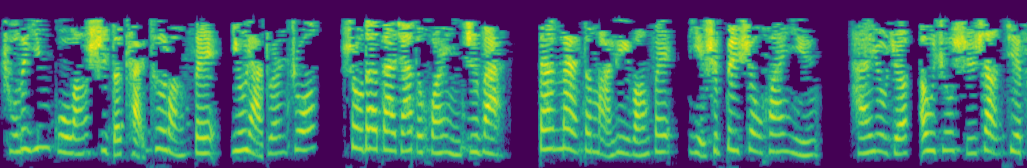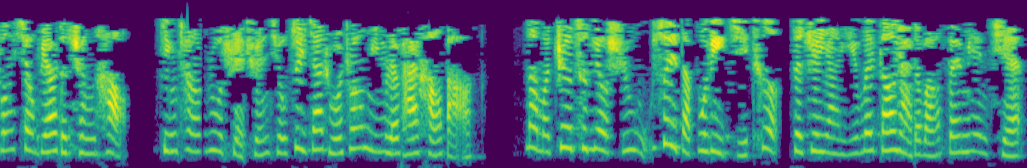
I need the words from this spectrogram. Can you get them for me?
除了英国王室的凯特王妃优雅端庄、受到大家的欢迎之外，丹麦的玛丽王妃也是备受欢迎，还有着欧洲时尚界风向标的称号。经常入选全球最佳着装名人排行榜。那么这次六十五岁的布丽吉特在这样一位高雅的王妃面前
